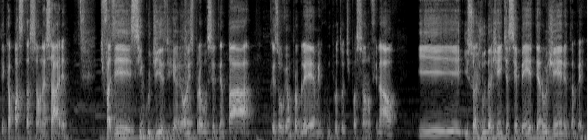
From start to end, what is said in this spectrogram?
ter capacitação nessa área. De fazer cinco dias de reuniões para você tentar resolver um problema e com prototipação no final. E isso ajuda a gente a ser bem heterogêneo também.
